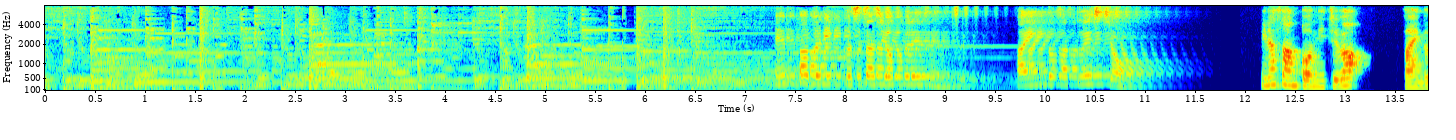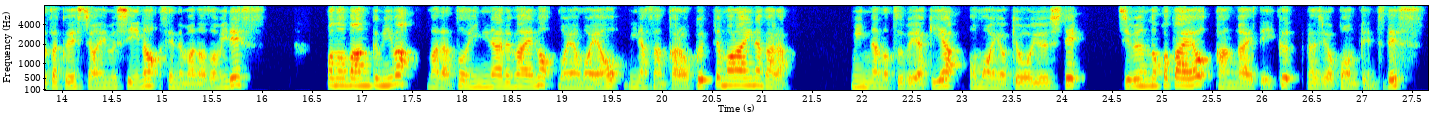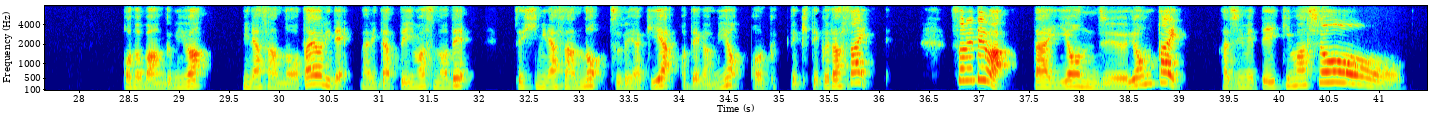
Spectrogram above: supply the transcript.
エンパブリックスタジオプレゼンツファインドザクエスチョン皆さん、こんにちは。ファインドザクエスチョン MC の瀬沼のぞみです。この番組は、まだ問いになる前のモヤモヤを皆さんから送ってもらいながら、みんなのつぶやきや思いを共有して、自分の答えを考えていくラジオコンテンツです。この番組は、皆さんのお便りで成り立っていますので、ぜひ皆さんのつぶやきやお手紙を送ってきてください。それでは、第44回、始めていきましょう。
